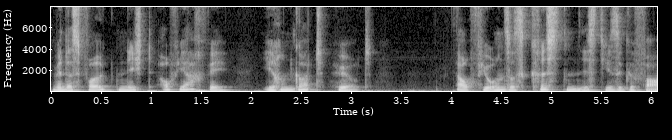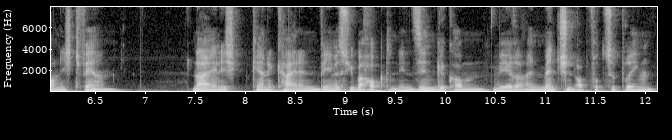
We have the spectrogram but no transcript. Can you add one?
wenn das Volk nicht auf Yahweh, ihren Gott, hört. Auch für uns als Christen ist diese Gefahr nicht fern. Nein, ich kenne keinen, wem es überhaupt in den Sinn gekommen wäre, ein Menschenopfer zu bringen.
